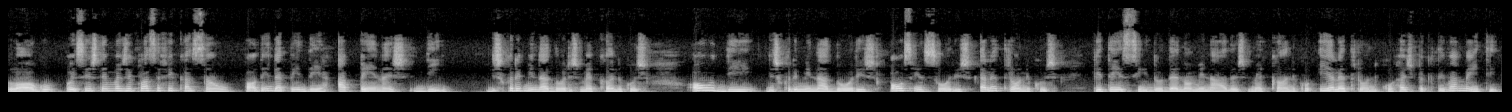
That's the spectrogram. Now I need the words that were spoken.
Logo, os sistemas de classificação podem depender apenas de discriminadores mecânicos ou de discriminadores ou sensores eletrônicos que têm sido denominadas mecânico e eletrônico, respectivamente.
